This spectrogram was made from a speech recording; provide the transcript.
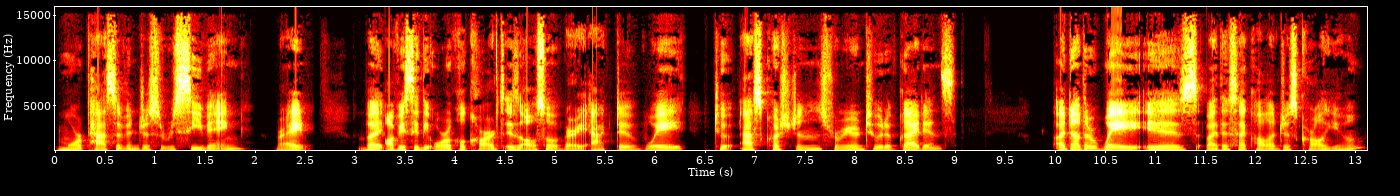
more passive and just receiving, right? But obviously the oracle cards is also a very active way to ask questions from your intuitive guidance. Another way is by the psychologist Carl Jung.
